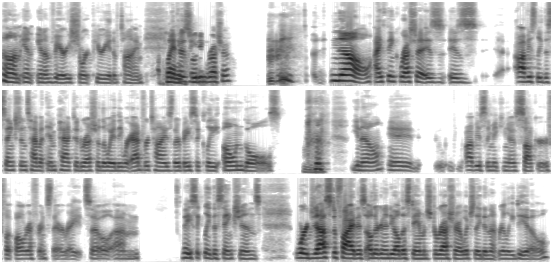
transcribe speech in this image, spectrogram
um, in in a very short period of time. A plan because including you, Russia. no, I think Russia is is obviously the sanctions haven't impacted Russia the way they were advertised. They're basically own goals. Mm-hmm. you know, it, obviously making a soccer football reference there, right? So, um, basically the sanctions were justified as oh they're going to do all this damage to Russia, which they didn't really do,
